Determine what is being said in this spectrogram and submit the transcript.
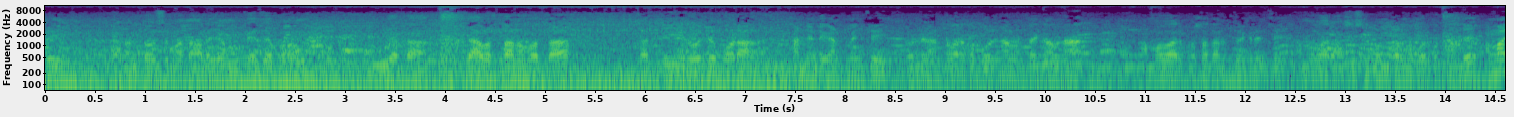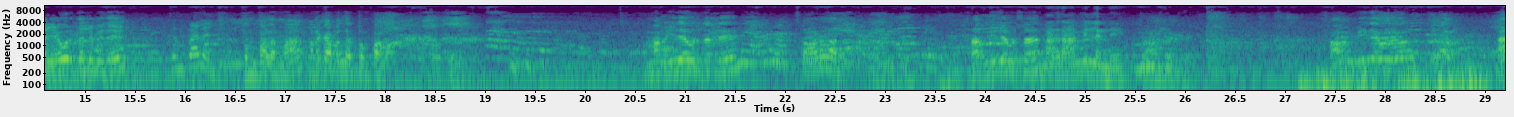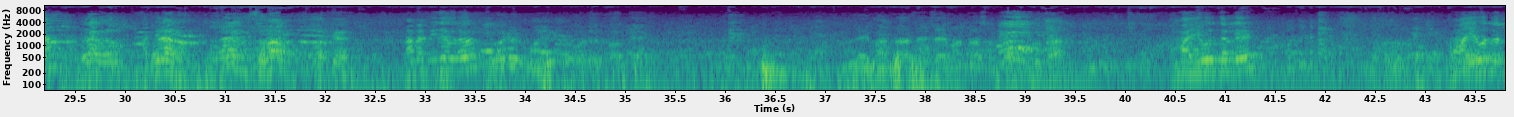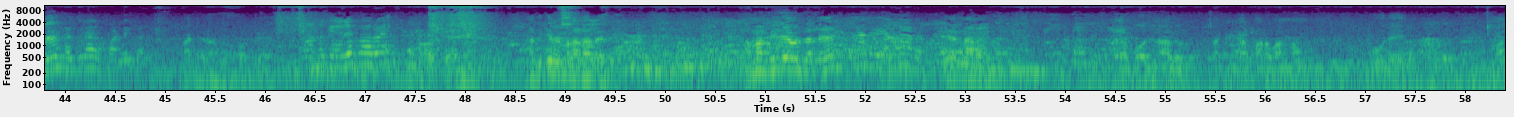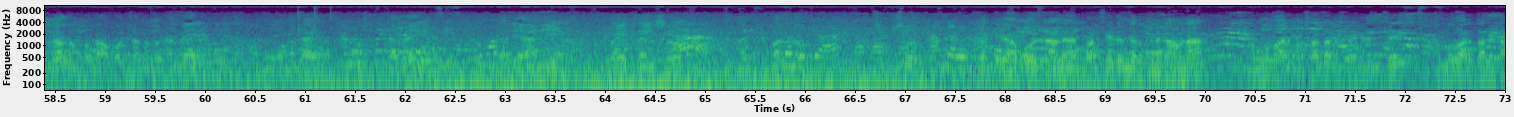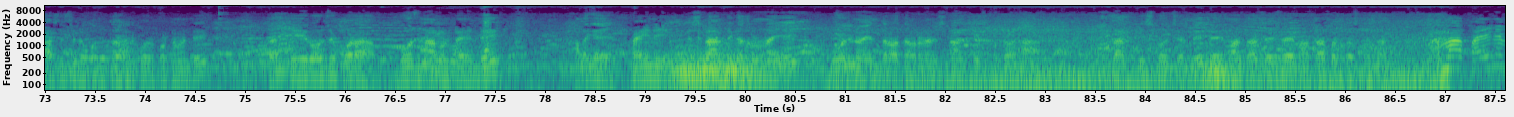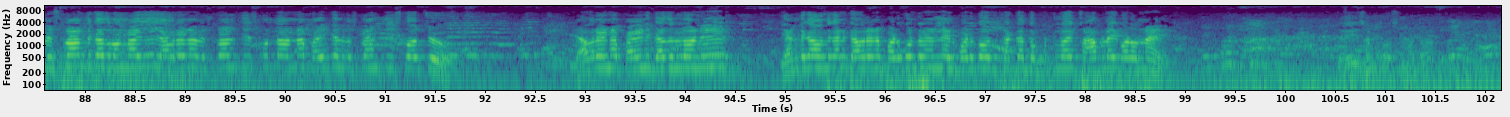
శ్రీ సంతోషమాత ఆలయం కేజాపురం ఈ యొక్క దేవస్థానం వద్ద ప్రతి రోజు కూడా పన్నెండు గంటల నుంచి రెండు గంటల వరకు భోజనాలు ఉంటాయి కావున అమ్మవారి ప్రసాదాన్ని స్వీకరించి అమ్మవారి ఆశీస్సులు పొందుతారని కోరుకుంటుంది అమ్మ ఏ ఊరి తల్లి మీది? తుంపాలమ్మ అనకాపల్లి తుంపాల. ఓకే. అమ్మ మీదే ఊరి తల్లి? సార్ మీదే ఊరు సార్? మాది రాంబిల్ అండి. స్వామి మీదేవరు ఆ? అగ్రహారం. సురారం ఓకే. నాన్న మీదేవరు ఓడూరు ఓకే జై మాత జై జై మాత సంతోష మాత అమ్మ ఏ తల్లి? అమ్మ ఏ ఊరు తల్లి? అగ్రహారం. ఓకే. ఓకే. అందుకే మిమ్మల్ని అడగలేదు. అమ్మ మీదేవరు తల్లి? ఏనారాయణ ఇక్కడ భోజనాలు చక్కగా పరవన్నం ఊరే బంగాళదుంప కాబోల్చన్న కర్రీ వంకాయ కర్రీ బిర్యానీ వైట్ రైస్ అరటిపళ్ళు చిప్స్ చక్కగా భోజనాలు ఏర్పాటు చేయడం జరుగుతుంది కావున అమ్మవారి ప్రసాదాన్ని స్వీకరించి అమ్మవారి తాలూకు ఆశీస్సులు పొందుతారని కోరుకుంటామండి ప్రతిరోజు కూడా భోజనాలు ఉంటాయండి. అలాగే పైన విశ్రాంతి గదులు ఉన్నాయి. భోజనం అయిన తర్వాత ఎవరైనా విశ్రాంతి తీసుకుంటామన్నా విశ్రాంతి తీసుకోవచ్చండి. జయమాత జయ జయ మాత సంతోష్ మాత. అమ్మ పైన విశ్రాంతి గదులు ఉన్నాయి. ఎవరైనా విశ్రాంతి తీసుకుంటా ఉన్నా పైకి వెళ్ళి విశ్రాంతి తీసుకోవచ్చు. ఎవరైనా పైన గదుల్లోని ఎండగా ఉంది కనుక ఎవరైనా పడుకుంటారని నేను పడుకోవచ్చు. చక్కగా దుప్పట్లో అవి కూడా ఉన్నాయి. జై సంతోష్ మాత.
